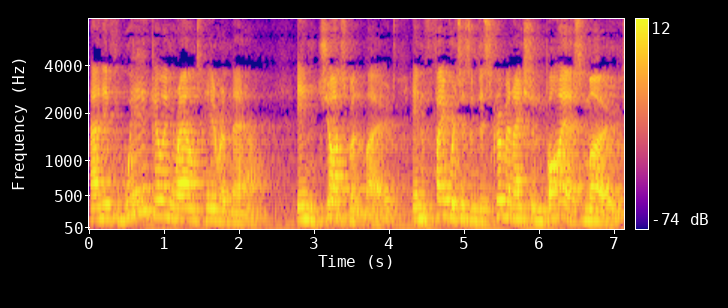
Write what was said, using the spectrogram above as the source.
And if we're going round here and now in judgment mode, in favouritism, discrimination, bias mode,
